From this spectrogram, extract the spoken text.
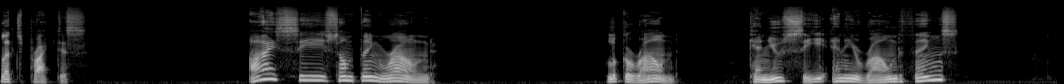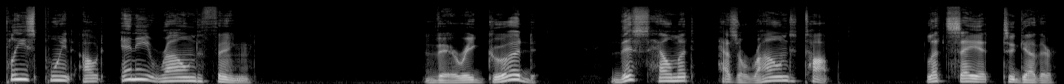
Let's practice. I see something round. Look around. Can you see any round things? Please point out any round thing. Very good. This helmet has a round top. Let's say it together.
